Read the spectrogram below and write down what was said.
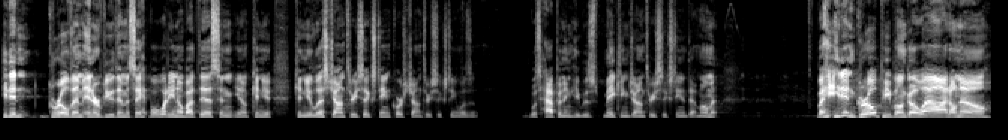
He didn't grill them, interview them, and say, Well, what do you know about this? And you know, can you can you list John 3.16? Of course, John 3.16 wasn't was happening. He was making John 3.16 at that moment. But he didn't grill people and go, Well, I don't know.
